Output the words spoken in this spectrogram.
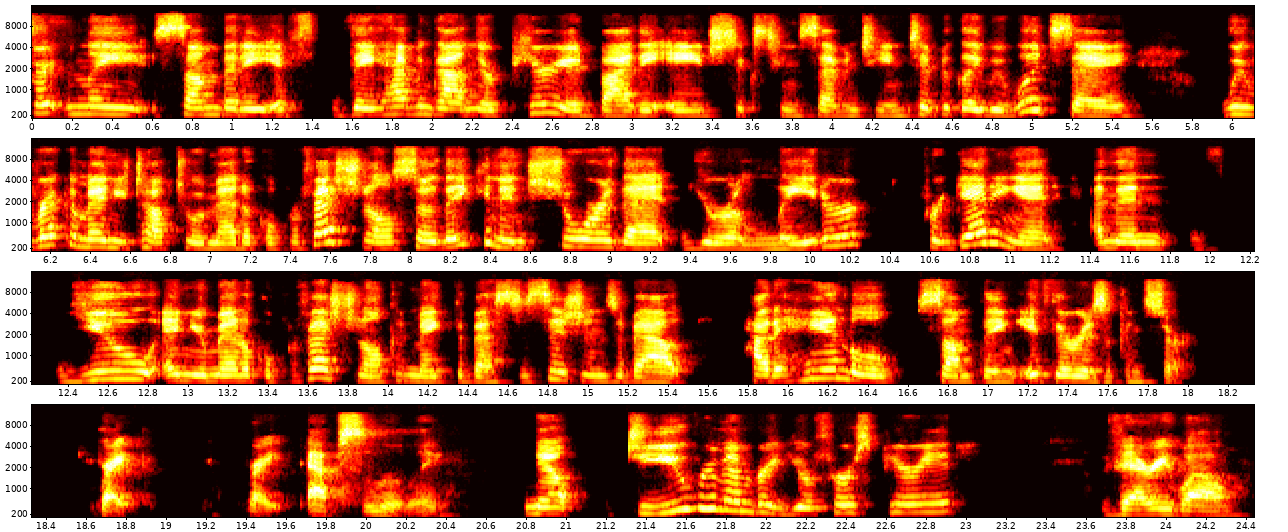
Certainly, somebody, if they haven't gotten their period by the age 16, 17, typically we would say, we recommend you talk to a medical professional so they can ensure that you're later for getting it and then you and your medical professional can make the best decisions about how to handle something if there is a concern. Right, right, absolutely. Now, do you remember your first period? Very well.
